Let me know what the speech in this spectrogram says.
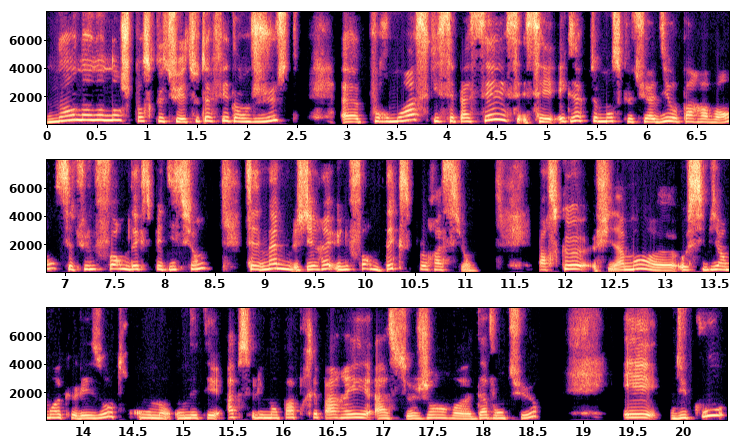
Non, non, non, non, je pense que tu es tout à fait dans le juste. Euh, pour moi, ce qui s'est passé, c'est exactement ce que tu as dit auparavant. C'est une forme d'expédition, c'est même, je dirais, une forme d'exploration. Parce que finalement, euh, aussi bien moi que les autres, on n'était absolument pas préparés à ce genre euh, d'aventure. Et du coup,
